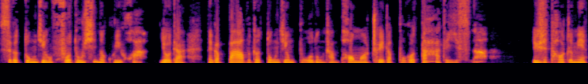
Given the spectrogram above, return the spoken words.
四个东京副都心的规划，有点那个巴不得东京不动产泡沫吹得不够大的意思呢。于是陶之明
